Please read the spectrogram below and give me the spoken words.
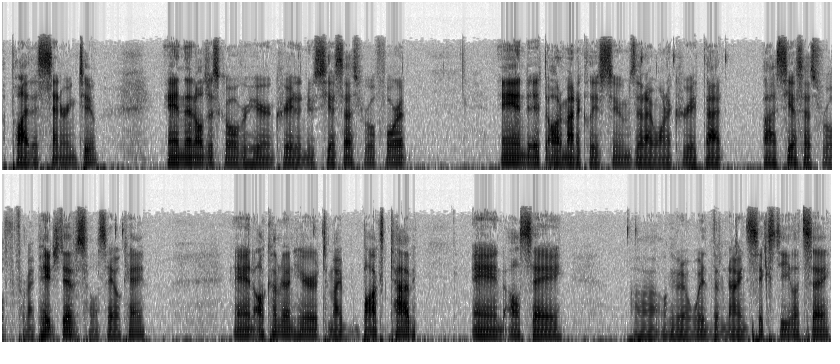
apply this centering to. And then I'll just go over here and create a new CSS rule for it. And it automatically assumes that I want to create that uh, CSS rule for my page div, so I'll say OK. And I'll come down here to my box tab and I'll say, uh, I'll give it a width of 960, let's say.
